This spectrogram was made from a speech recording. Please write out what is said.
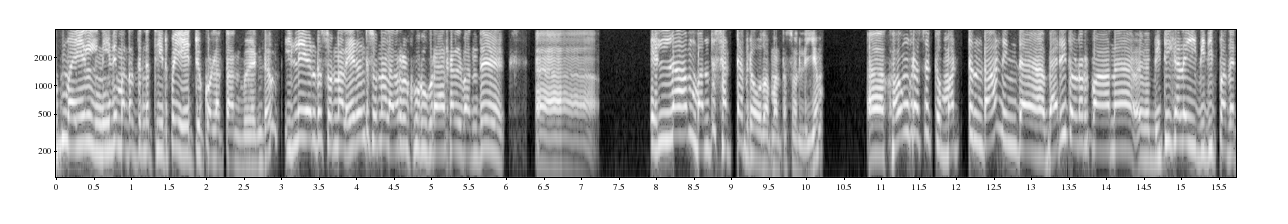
உண்மையில் நீதிமன்றத்தின் தீர்ப்பை ஏற்றுக்கொள்ளத்தான் வேண்டும். இல்லை என்று சொன்னால் ஏனென்று சொன்னால் அவர்கள் கூறுகிறார்கள் வந்து எல்லாம் வந்து சட்டவிரோதம் என்று சொல்லியும் காங்கிரசுக்கு மட்டும்தான் இந்த வரி தொடர்பான விதிகளை விதிப்பதற்கு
